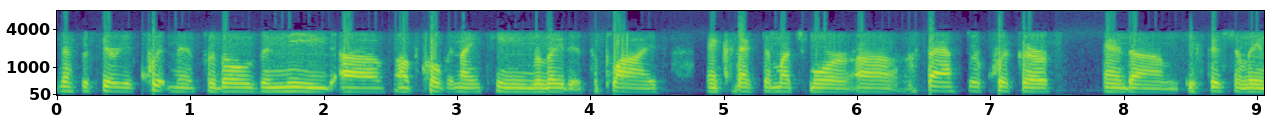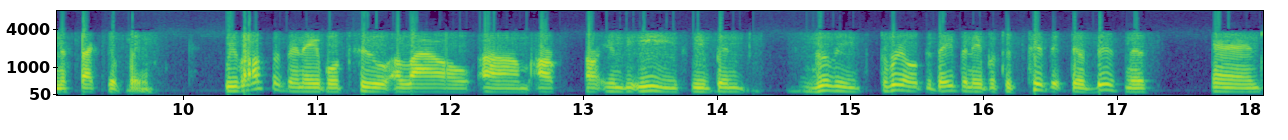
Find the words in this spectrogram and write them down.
necessary equipment for those in need of, of COVID 19 related supplies and connect them much more uh, faster, quicker, and um, efficiently and effectively. We've also been able to allow um, our, our MBEs, we've been really thrilled that they've been able to pivot their business and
